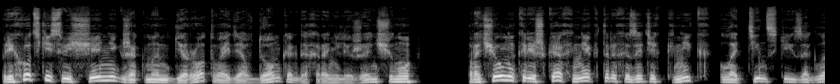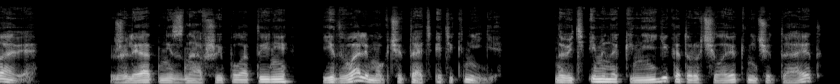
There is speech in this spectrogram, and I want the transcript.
Приходский священник Жакмен Герот, войдя в дом, когда хоронили женщину, прочел на корешках некоторых из этих книг латинские заглавия, Жилиат, не знавший по латыни, едва ли мог читать эти книги. Но ведь именно книги, которых человек не читает,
